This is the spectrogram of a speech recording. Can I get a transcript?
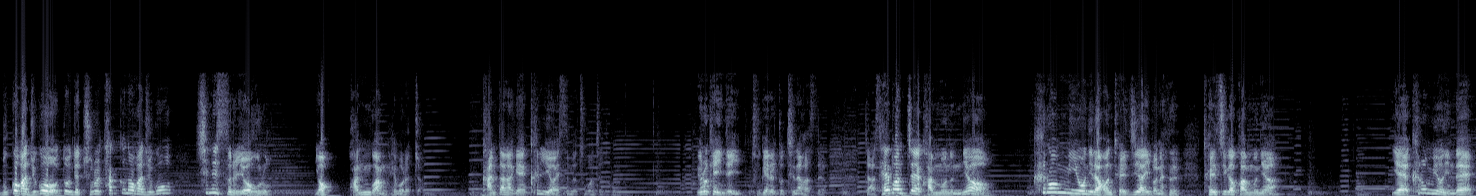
묶어가지고 또 이제 줄을 탁 끊어가지고 시니스를 역으로 역 관광 해버렸죠. 간단하게 클리어했습니다. 두 번째도. 이렇게 이제 이두 개를 또 지나갔어요. 자, 세 번째 관문은요. 크롬미온이라고 하는 돼지야 이번에는 돼지가 관문이야. 예, 크롬미온인데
